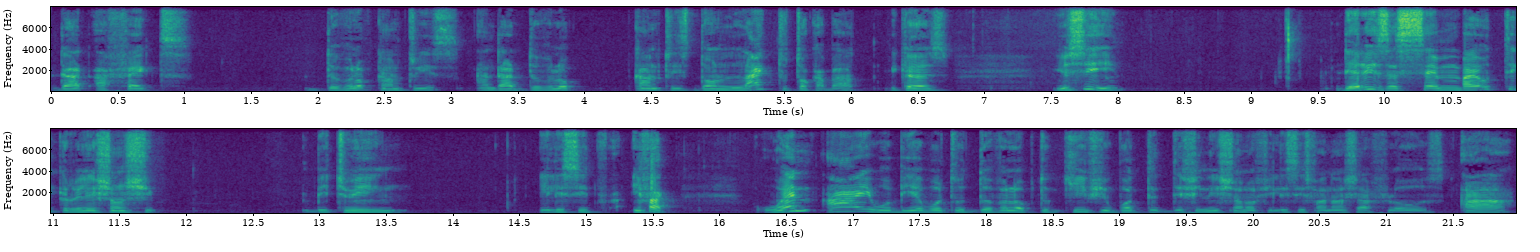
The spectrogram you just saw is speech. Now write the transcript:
that affects developed countries and that developed countries don't like to talk about because you see there is a symbiotic relationship between illicit in fact when i will be able to develop to give you what the definition of illicit financial flows are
